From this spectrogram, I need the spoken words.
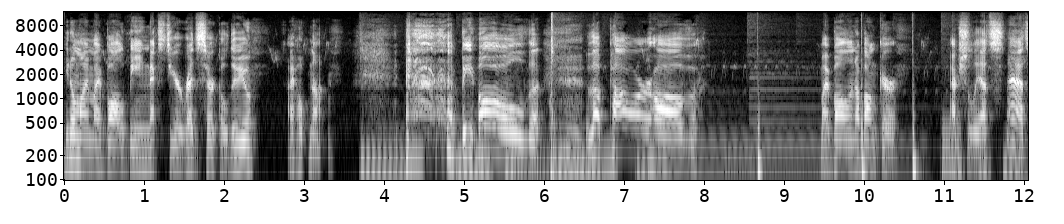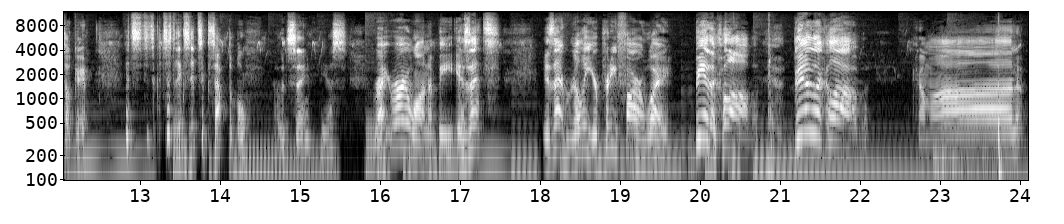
You don't mind my ball being next to your red circle, do you? I hope not. Behold! The power of... My ball in a bunker. Actually, that's... Eh, that's okay. It's, it's, it's, it's acceptable, I would say, yes. Right where I want to be, is it? Is that really? You're pretty far away. Be the club! Be the club! Come on!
